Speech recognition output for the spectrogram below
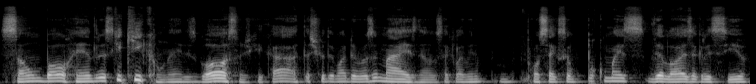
são ball handlers que quicam, né? Eles gostam de quicar, acho que o DeMar DeRozan é mais, né? O Zé Clavini consegue ser um pouco mais veloz, agressivo.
